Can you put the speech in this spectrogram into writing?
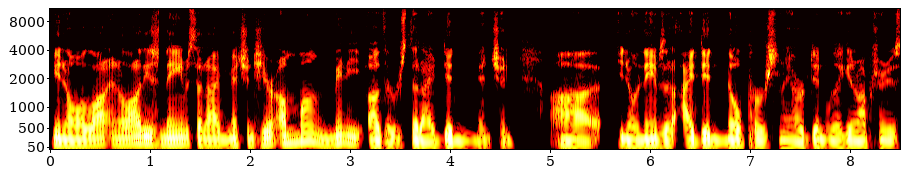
you know a lot and a lot of these names that i mentioned here among many others that i didn't mention uh, you know names that i didn't know personally or didn't really get an opportunity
